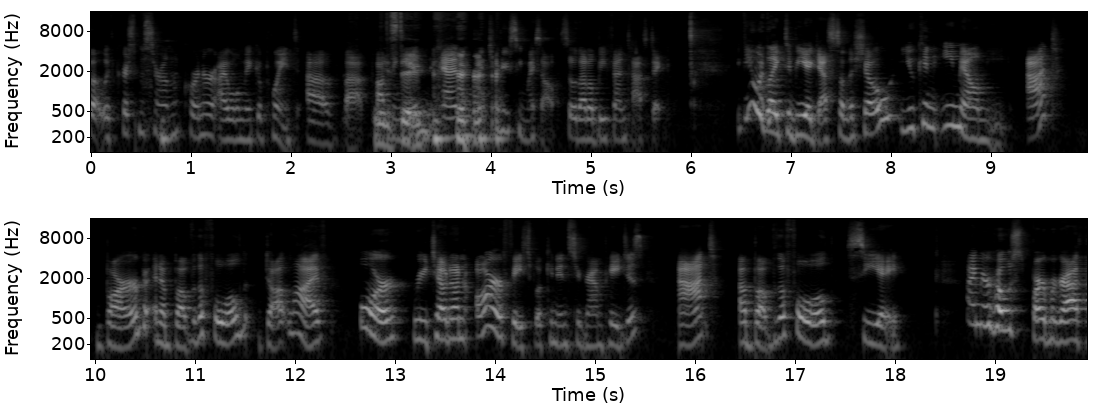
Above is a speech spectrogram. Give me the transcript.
but with Christmas around the corner, I will make a point of uh, popping in and introducing myself. So that'll be fantastic. If you would like to be a guest on the show, you can email me at barb and above the fold dot live or reach out on our Facebook and Instagram pages at above the fold ca. I'm your host, Barb McGrath,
